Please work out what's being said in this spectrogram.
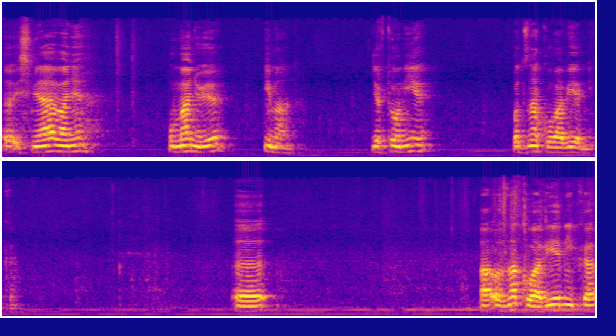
e, ismijavanje umanjuje iman jer to nije od znakova vjernika. E, a od znakova vjernika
